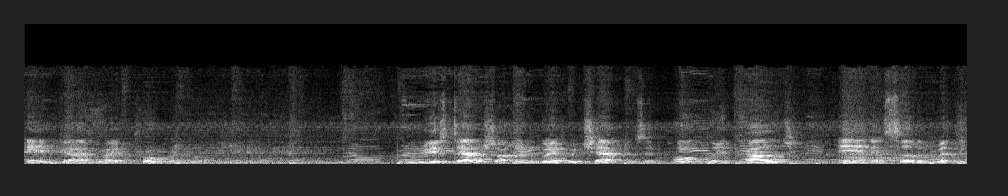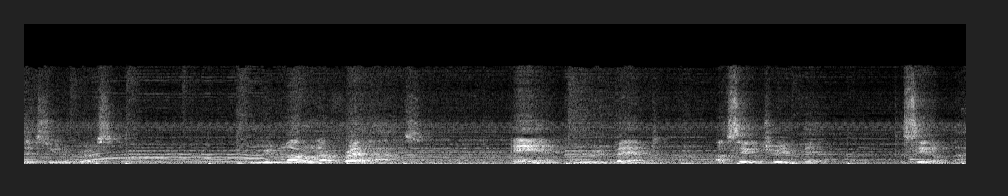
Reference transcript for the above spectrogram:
and Guide Right Program of the Year. We reestablished our undergraduate chapters at Paul Quinn College and at Southern Methodist University. We remodeled our frat house, and we revamped our signature event, Casino Night.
